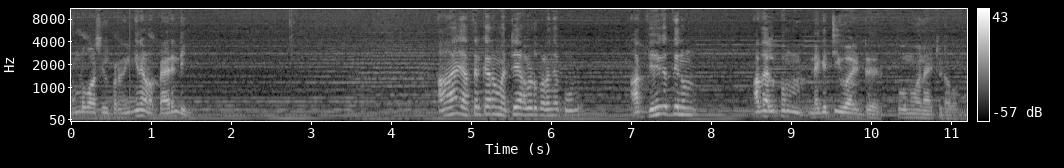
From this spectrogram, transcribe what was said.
നമ്മുടെ ഭാഷയിൽ പറയുന്നത് ഇങ്ങനെയാണോ പാരന്റിങ് ആ യാത്രക്കാരൻ മറ്റേ ആളോട് പറഞ്ഞപ്പോൾ അദ്ദേഹത്തിനും അതല്പം നെഗറ്റീവായിട്ട് തോന്നുവാനായിട്ട് ഇടവന്നു.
